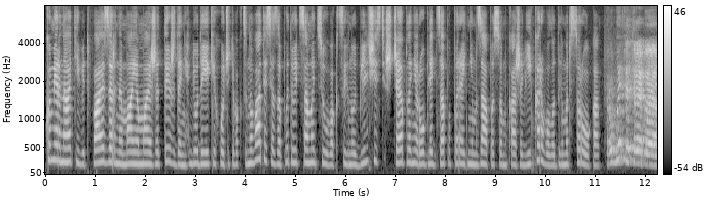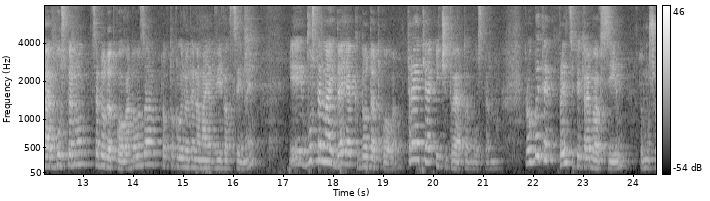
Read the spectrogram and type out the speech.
Комірнаті від Pfizer немає майже тиждень. Люди, які хочуть вакцинуватися, запитують саме цю вакцину. Більшість щеплень роблять за попереднім записом, каже лікар Володимир Сорока. Робити треба бустерну, це додаткова доза, тобто коли людина має дві вакцини. І бустерна йде як додаткова. Третя і четверта бустерна. Робити, в принципі, треба всім, тому що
